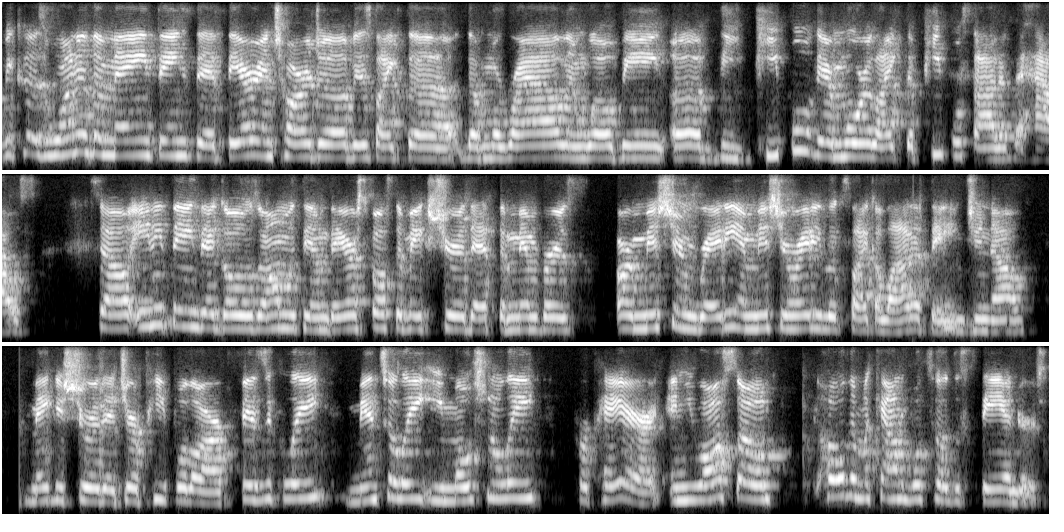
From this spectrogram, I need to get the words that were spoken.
because one of the main things that they're in charge of is like the, the morale and well being of the people. They're more like the people side of the house. So anything that goes on with them, they're supposed to make sure that the members are mission ready, and mission ready looks like a lot of things, you know, making sure that your people are physically, mentally, emotionally prepared. And you also hold them accountable to the standards.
